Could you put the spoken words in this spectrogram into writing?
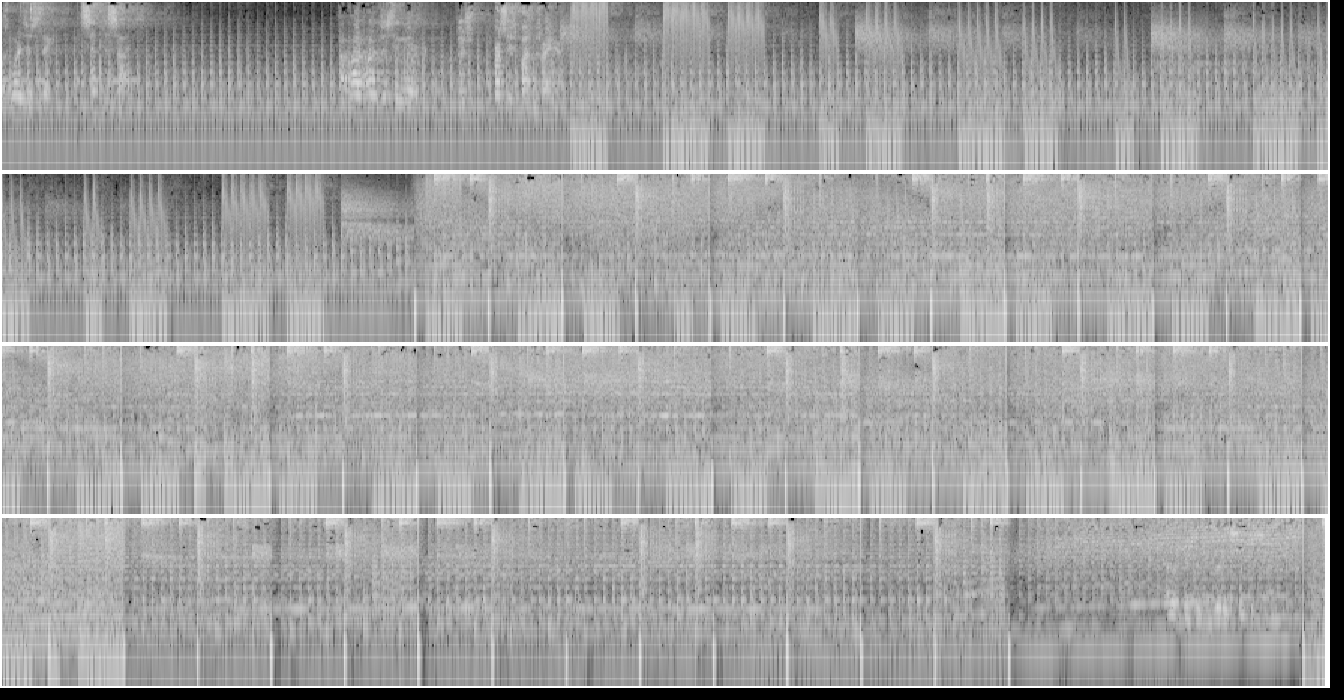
What, what is this thing? A synthesizer. How, how, how does this thing work? Just press these buttons right here. I don't think this is any synthesizer.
